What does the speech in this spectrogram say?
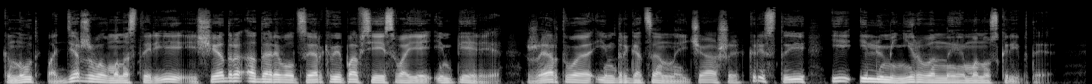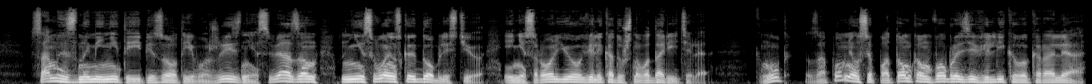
Кнут поддерживал монастыри и щедро одаривал церкви по всей своей империи, жертвуя им драгоценные чаши, кресты и иллюминированные манускрипты. Самый знаменитый эпизод его жизни связан не с воинской доблестью и не с ролью великодушного дарителя. Кнут запомнился потомком в образе великого короля,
